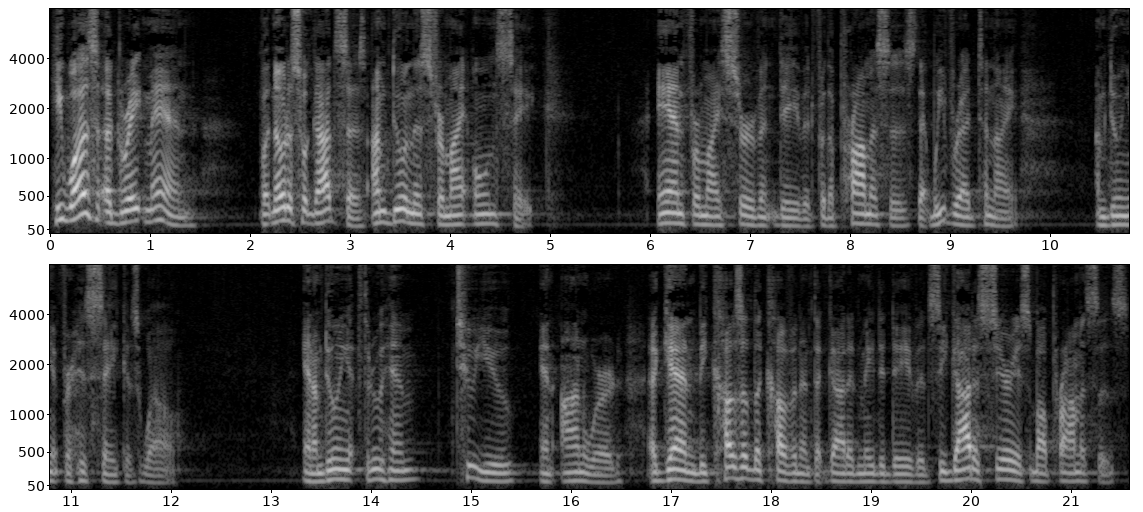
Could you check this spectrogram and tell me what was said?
He was a great man. But notice what God says I'm doing this for my own sake and for my servant David, for the promises that we've read tonight. I'm doing it for his sake as well. And I'm doing it through him to you and onward. Again, because of the covenant that God had made to David. See, God is serious about promises,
